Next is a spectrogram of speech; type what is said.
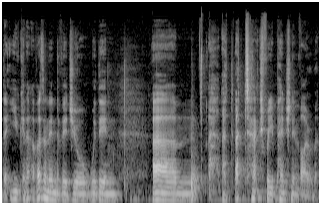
that you can have as an individual within um, a, a tax-free pension environment.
